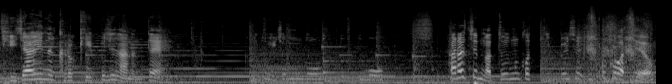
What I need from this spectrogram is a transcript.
디자인은 그렇게 이쁘진 않은데 그래도 이 정도 뭐 하나쯤 놔두는 것 이쁠, 이쁠 것 같아요.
